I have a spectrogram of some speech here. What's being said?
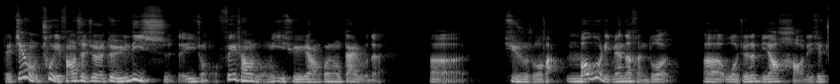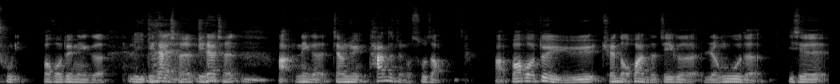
对这种处理方式就是对于历史的一种非常容易去让观众带入的呃叙述手法，嗯包括里面的很多呃我觉得比较好的一些处理，包括对那个李李泰成李泰成嗯啊那个将军他的整个塑造啊，包括对于全斗焕的这个人物的一些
